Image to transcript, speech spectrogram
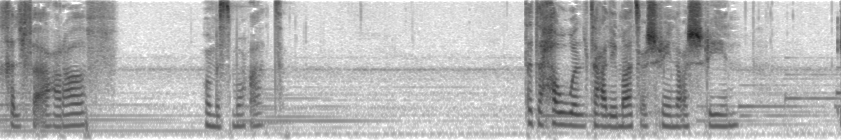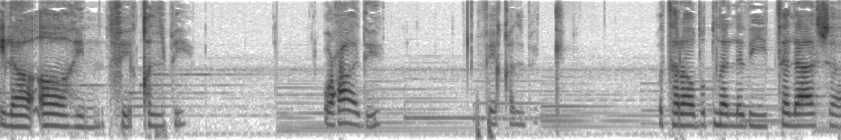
خلف أعراف ومسموعات. تتحول تعليمات عشرين عشرين إلى آه في قلبي. وعادي في قلبك. وترابطنا الذي تلاشى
